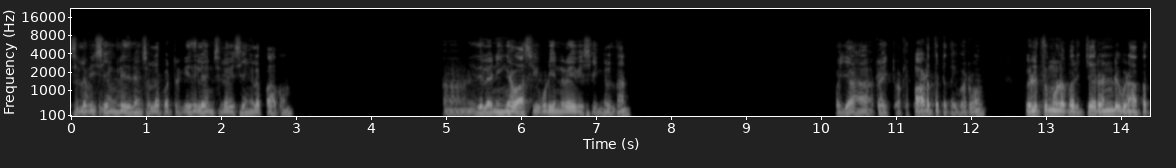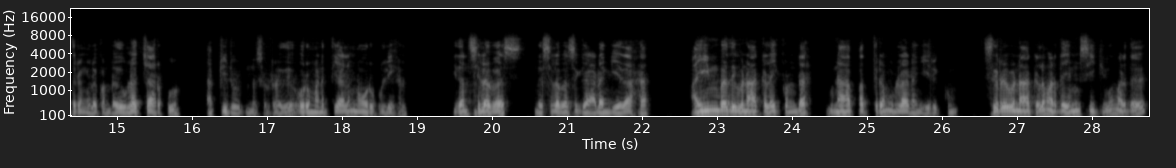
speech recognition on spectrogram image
சில விஷயங்கள் இதுலயும் சொல்லப்பட்டிருக்கு. இதுலயும் சில விஷயங்களை பார்ப்போம். இதுல நீங்க வாசிக்கக்கூடிய நிறைய விஷயங்கள் தான். ஐயா ரைட். ஓகே. பாடத்திட்டத்துக்கு வருவோம். எழுத்து மூல பரீட்சை ரெண்டு வினாபத்திரங்களை கொண்டது. உளச்சார்பு அப்டிடியூட்னு சொல்றது. ஒரு மணித்தியாலம் நூறு புள்ளிகள். இதன் சிலபஸ் இந்த சிலபஸுக்கு அடங்கியதாக ஐம்பது வினாக்களை கொண்ட வினாபத்திரம் உள்ளடங்கி இருக்கும். சிறு வினாக்களும் அடுத்த எம்சிக்யூவும் அடுத்தது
